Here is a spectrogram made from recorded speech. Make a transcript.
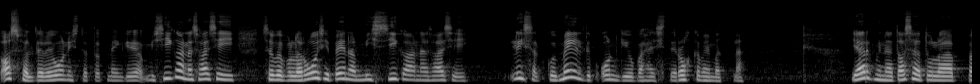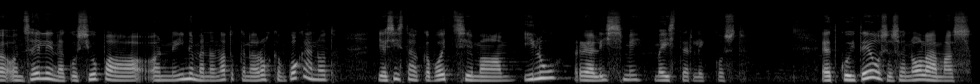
asfaldile joonistatud mingi mis iganes asi, see võib olla roosipeenar, mis iganes asi. lihtsalt kui meeldib, ongi jube hästi, rohkem ei mõtle järgmine tase tuleb, on selline, kus juba on inimene natukene rohkem kogenud ja siis ta hakkab otsima ilu, realismi, meisterlikkust. et kui teoses on olemas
